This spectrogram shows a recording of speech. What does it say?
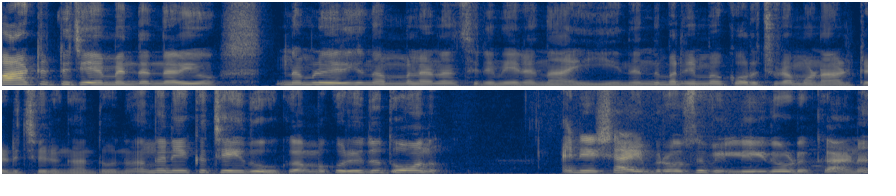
പാട്ടിട്ട് ചെയ്യുമ്പോൾ എന്തെന്നറിയോ? നമ്മൾ വിചാരിക്കും നമ്മളാണ് ആ സിനിമയിലെ നായി എന്ന് പറയുമ്പോൾ കുറച്ചുകൂടെ മൊണാട്ടടിച്ചിരുങ്ങാൻ തോന്നും. അങ്ങനെയൊക്കെ ചെയ്തു നോക്കുക നമുക്കൊരു ഇത് തോന്നും. അതിന് ശേഷം ഐബ്രോസ് ഫില്ല് ചെയ്ത് കൊടുക്കുകയാണ്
